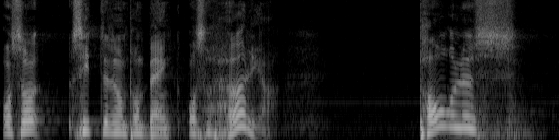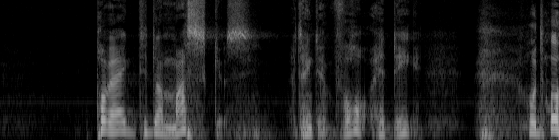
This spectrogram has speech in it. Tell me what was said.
Och så sitter de på en bänk och så hör jag Paulus på väg till Damaskus. Jag tänkte, vad är det? Och då,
